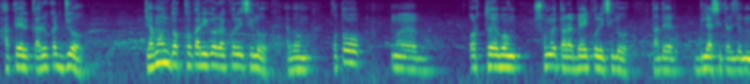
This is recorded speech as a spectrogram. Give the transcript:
হাতের কারুকার্য কেমন দক্ষ কারিগররা করেছিল এবং কত অর্থ এবং সময় তারা ব্যয় করেছিল তাদের বিলাসিতার জন্য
